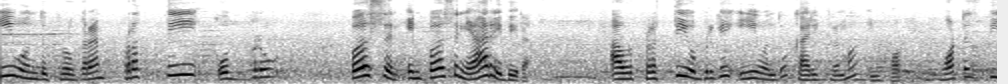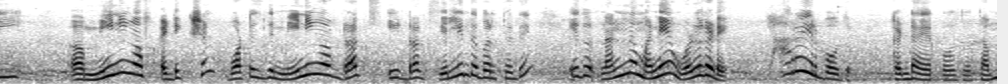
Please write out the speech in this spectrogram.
ಈ ಒಂದು ಪ್ರೋಗ್ರಾಮ್ ಪ್ರತಿ ಒಬ್ಬರು ಪರ್ಸನ್ ಇನ್ ಪರ್ಸನ್ ಯಾರಿದ್ದೀರಾ? ಅವ್ರ ಪ್ರತಿಯೊಬ್ಬರಿಗೆ ಈ ಒಂದು ಕಾರ್ಯಕ್ರಮ important what is the meaning of addiction what is the meaning of drugs ಈ ಡ್ರಗ್ಸ್ ಎಲ್ಲಿಂದ ಬರ್ತದೆ? ಇದು ನನ್ನ ಮನೆ ಒಳಗಡೆ ಯಾರೇ ಇರ್ಬೋದು? ಗಂಡ ಇರ್ಬೋದು, ತಮ್ಮ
